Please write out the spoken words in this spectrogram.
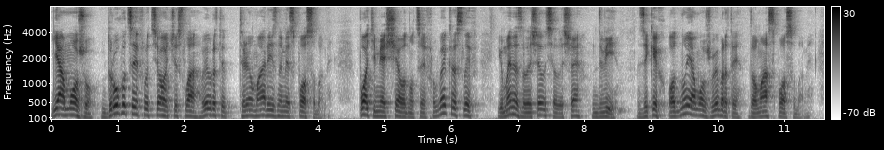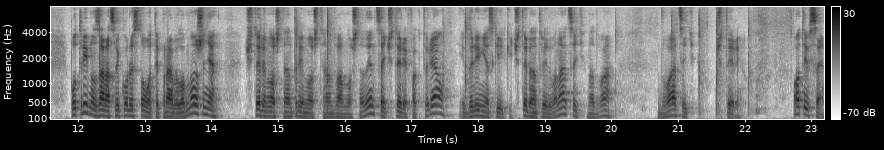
Я можу другу цифру цього числа вибрати трьома різними способами. Потім я ще одну цифру викреслив, і в мене залишилося лише дві, з яких одну я можу вибрати двома способами. Потрібно зараз використовувати правило множення. 4 множити на 3 множити на 2 множити на 1 це 4 факторіал. І дорівнює скільки? 4 на 3 12, на 2 24. От і все.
